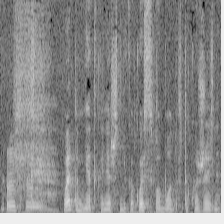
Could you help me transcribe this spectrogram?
В этом нет, конечно, никакой свободы в такой жизни.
